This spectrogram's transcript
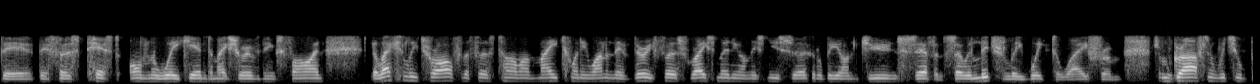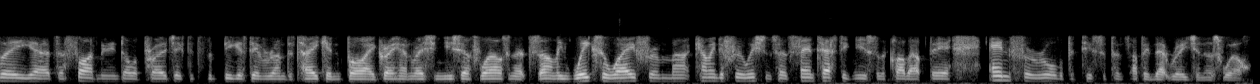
their their first test on the weekend to make sure everything's fine. They'll actually trial for the first time on May 21, and their very first race meeting on this new circuit will be on June 7th. So we're literally weeks away from from Grafton, which will be uh, it's a five million dollar project. It's the biggest ever undertaken by Greyhound Racing New South Wales, and it's only weeks away from uh, coming to fruition. So it's fantastic news for the club up there and for all the participants up in that region as well.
